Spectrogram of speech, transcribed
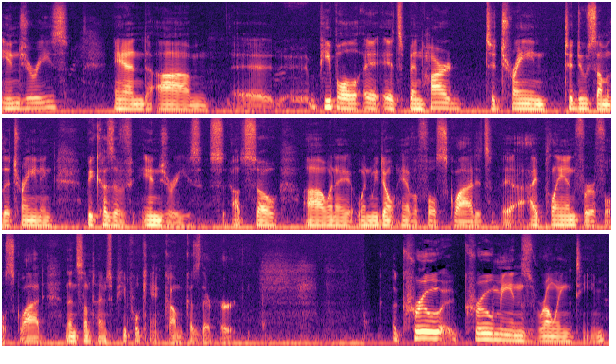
injuries, and um, uh, people. It, it's been hard to train to do some of the training because of injuries. Uh, so uh, when I when we don't have a full squad, it's I plan for a full squad. Then sometimes people can't come because they're hurt. A crew crew means rowing team,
